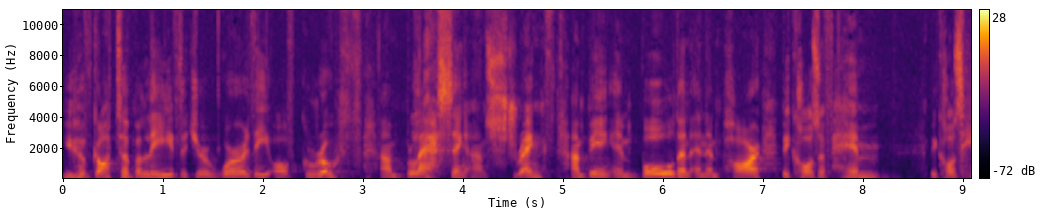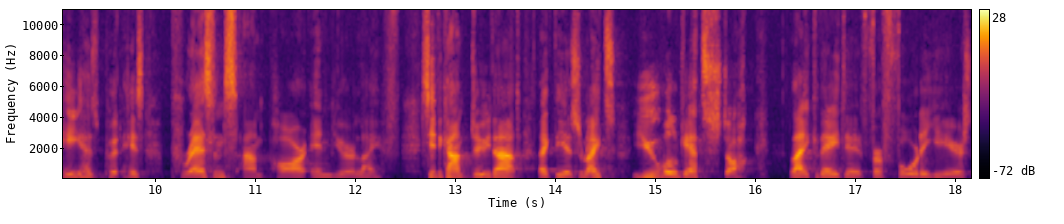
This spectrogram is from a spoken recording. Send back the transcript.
You have got to believe that you're worthy of growth and blessing and strength and being emboldened and empowered because of Him, because He has put His presence and power in your life. See, if you can't do that, like the Israelites, you will get stuck like they did for 40 years,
